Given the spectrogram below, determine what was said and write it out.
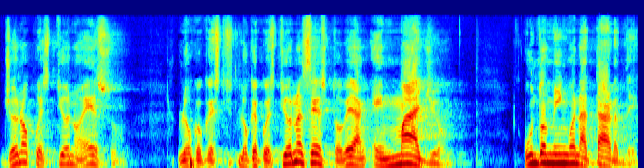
Yo no cuestiono eso. Lo que, lo cuestiono es esto. Vean, en mayo, un domingo en la tarde,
